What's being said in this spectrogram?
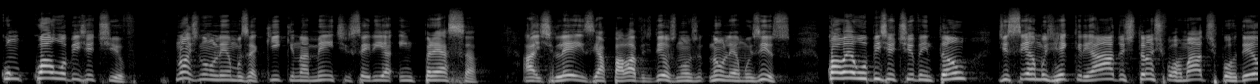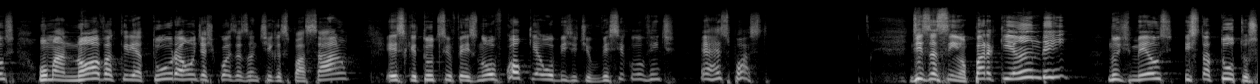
Com qual objetivo? Nós não lemos aqui que na mente seria impressa as leis e a palavra de Deus? Nós não lemos isso? Qual é o objetivo, então, de sermos recriados, transformados por Deus, uma nova criatura, onde as coisas antigas passaram, esse que tudo se fez novo? Qual que é o objetivo? Versículo 20 é a resposta. Diz assim, ó, para que andem nos meus estatutos,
